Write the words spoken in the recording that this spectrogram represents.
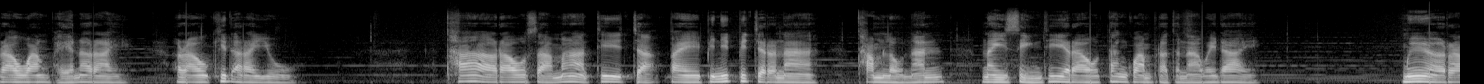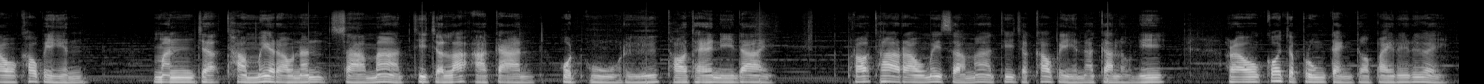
เราวางแผนอะไร เราคิดอะไรอยู่ ถ้าเราสามารถที่จะไปพินิจพิจารณาทำเหล่านั้น ในสิ่งที่เราตั้งความปรารถนาไว้ได้ เมื่อเราเข้าไปเห็น มันจะทำให้เรานั้นสามารถที่จะละอาการหดหู่หรือท้อแท้นี้ได้ เพราะถ้าเราไม่สามารถที่จะเข้าไปเห็นอาการเหล่านี้ เราก็จะปรุงแต่งต่อไปเรื่อยๆ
